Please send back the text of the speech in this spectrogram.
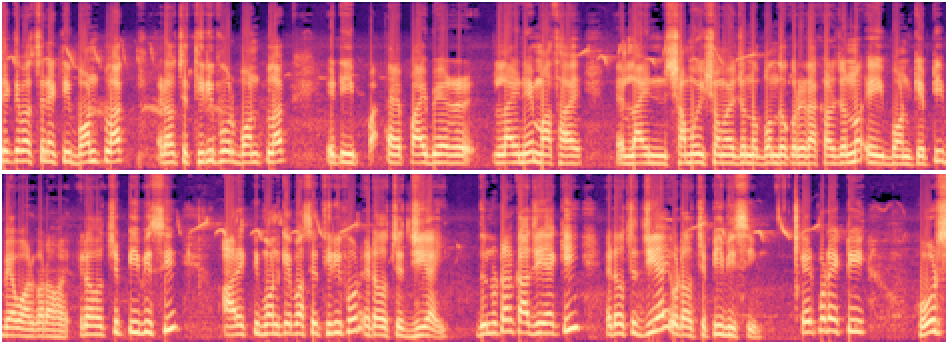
দেখতে পাচ্ছেন একটি বন প্লাক এটা হচ্ছে থ্রি ফোর বন প্লাক এটি পাইপের লাইনে মাথায় লাইন সাময়িক সময়ের জন্য বন্ধ করে রাখার জন্য এই বন কেপটি ব্যবহার করা হয়। এটা হচ্ছে পিবিসি আর একটি বন কেপ আছে থ্রি ফোর, এটা হচ্ছে জিআই দুটোটার কাজই একই। এটা হচ্ছে জিআই ওটা হচ্ছে পিবিসি এরপরে একটি হোর্স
